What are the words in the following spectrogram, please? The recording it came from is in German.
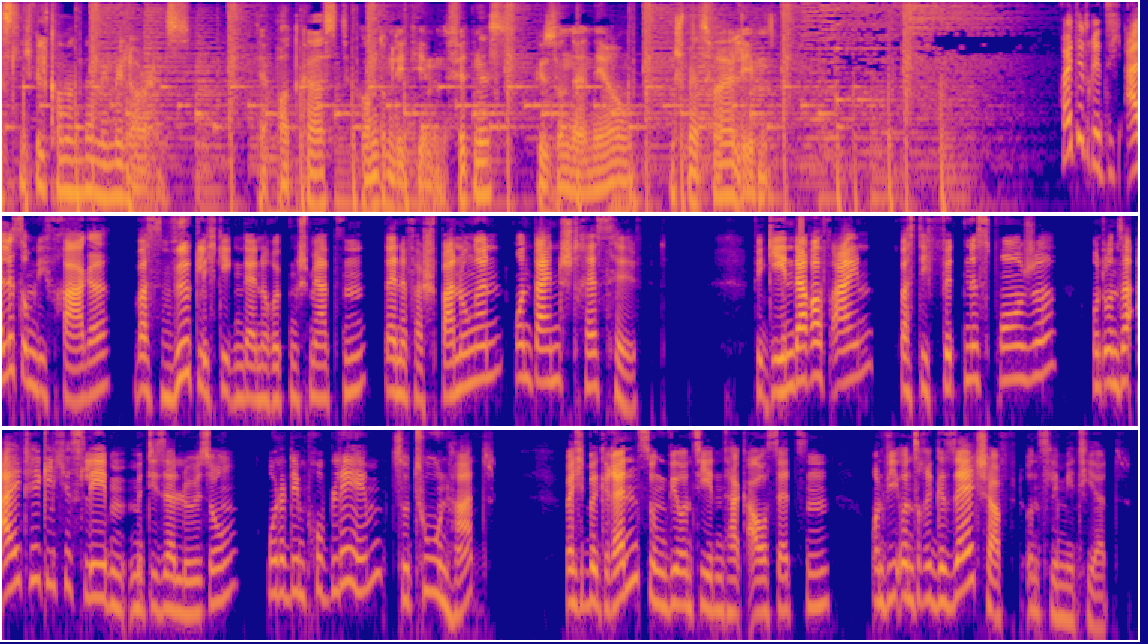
Herzlich willkommen bei Mimi Lawrence, der Podcast rund um die Themen Fitness, gesunde Ernährung und schmerzfreier Leben. Heute dreht sich alles um die Frage, was wirklich gegen deine Rückenschmerzen, deine Verspannungen und deinen Stress hilft. Wir gehen darauf ein, was die Fitnessbranche und unser alltägliches Leben mit dieser Lösung oder dem Problem zu tun hat, welche Begrenzungen wir uns jeden Tag aussetzen und wie unsere Gesellschaft uns limitiert.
